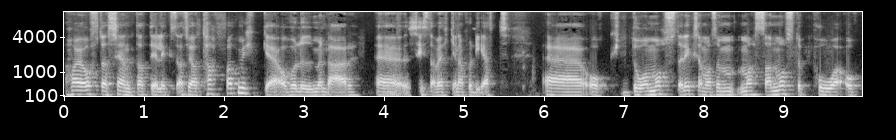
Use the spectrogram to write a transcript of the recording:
har jag ofta känt att, det liksom, att jag har tappat mycket av volymen där eh, sista veckorna på det. Eh, och då måste liksom, alltså massan måste på och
